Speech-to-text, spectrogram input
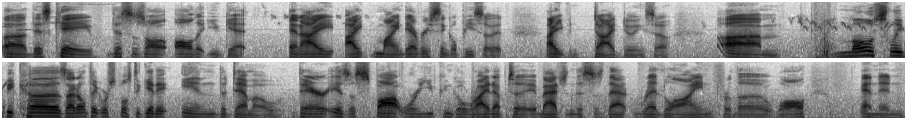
uh, this cave, this is all all that you get, and I I mined every single piece of it. I even died doing so. Um, mostly because I don't think we're supposed to get it in the demo. There is a spot where you can go right up to, imagine this is that red line for the wall, and then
